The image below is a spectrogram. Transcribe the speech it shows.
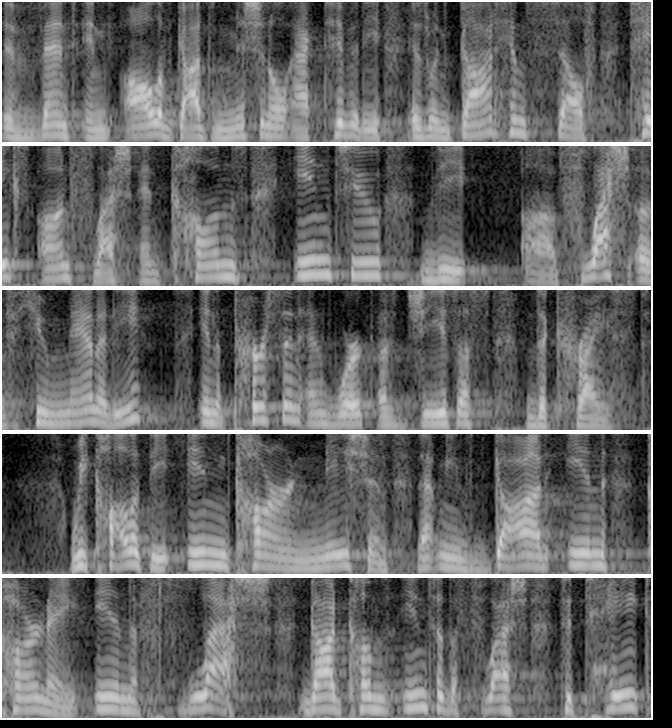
event in all of God's missional activity is when God Himself takes on flesh and comes into the uh, flesh of humanity in the person and work of Jesus the Christ. We call it the incarnation. That means God incarnate, in flesh. God comes into the flesh to take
